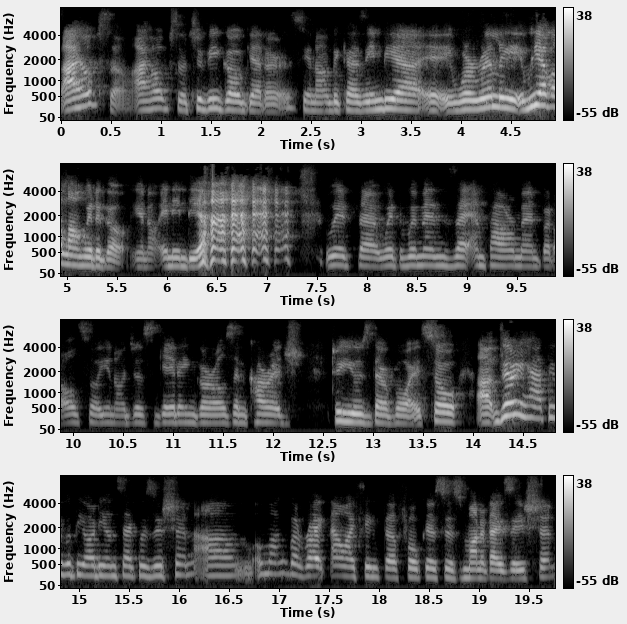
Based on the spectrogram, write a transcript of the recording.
I hope so. I hope so to be go-getters, you know, because India, we're really we have a long way to go, you know, in India with uh, with women's empowerment, but also, you know, just getting girls encouraged to use their voice. So, uh, very happy with the audience acquisition, um, Umang. But right now, I think the focus is monetization.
